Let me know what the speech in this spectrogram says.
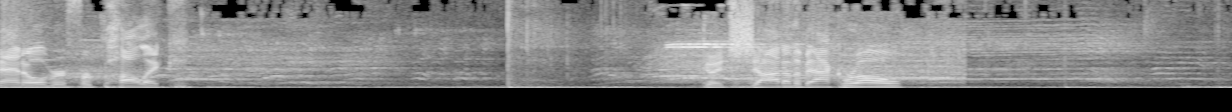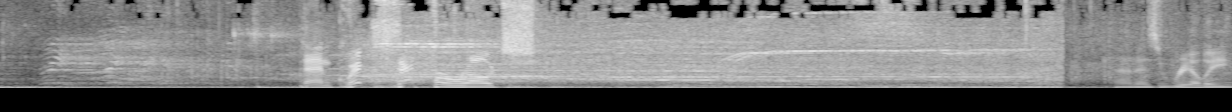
Penn over for Pollock. Good shot on the back row. And quick set for Roach. And has really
